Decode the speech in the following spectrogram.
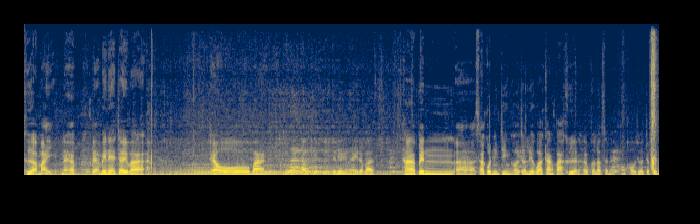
เครืออำไอนะครับ แต่ไม่แน่ใจว่า แถวบ้านหรือว่าแถวเขตอื่นจะเรียกยังไง แต่ว่าถ้าเป็นาสากลจริง ๆ เขาจะเรียกว่าก้างปลาเครือนะครับ ก็ลักษณะของเขาจะเป็น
